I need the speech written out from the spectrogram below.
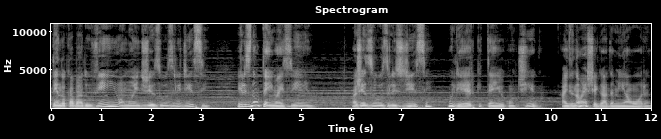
Tendo acabado o vinho, a mãe de Jesus lhe disse: Eles não têm mais vinho. Mas Jesus lhes disse: Mulher, que tenho eu contigo? Ainda não é chegada a minha hora.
